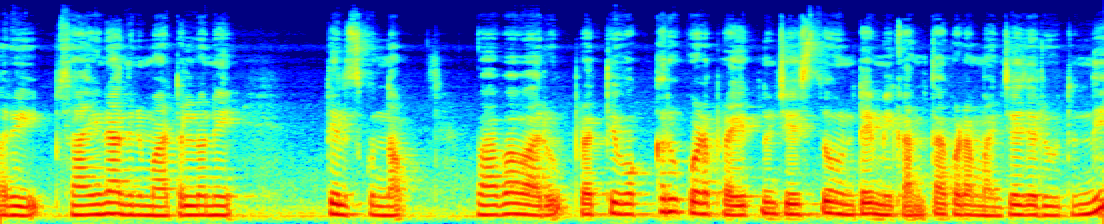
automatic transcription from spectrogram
మరి సాయినాథుని మాటల్లోనే తెలుసుకుందాం. బాబావారు ప్రతి ఒక్కరూ కూడా ప్రయత్నం చేస్తూ ఉంటే మీకు అంతా కూడా మంచి జరుగుతుంది.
